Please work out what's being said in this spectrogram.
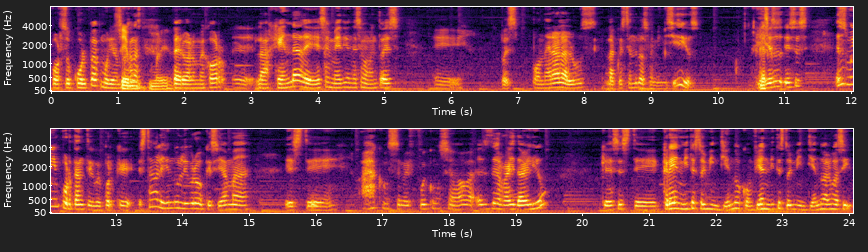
por su culpa murieron personas. Pero a lo mejor eh, la agenda de ese medio en ese momento es... Eh, pues poner a la luz la cuestión de los feminicidios. Y eso, es, eso es muy importante, güey, porque estaba leyendo un libro que se llama, este, ah, ¿cómo se me fue? ¿Cómo se llamaba? Es de Ray Dalio, que es este, cree en mí, te estoy mintiendo, confía en mí, te estoy mintiendo, algo así.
